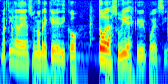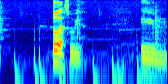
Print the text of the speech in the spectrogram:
Martín Adán es un hombre que dedicó toda su vida escribir poesía, toda su vida. Em,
